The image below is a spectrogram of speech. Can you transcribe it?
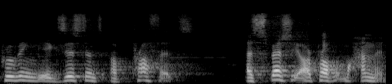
proving the existence of prophets, especially our Prophet Muhammad.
